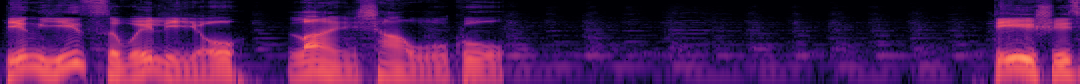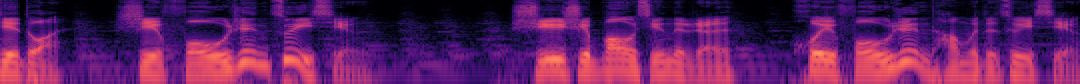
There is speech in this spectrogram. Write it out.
并以此为理由滥杀无辜。第十阶段是否认罪行，实施暴行的人会否认他们的罪行，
